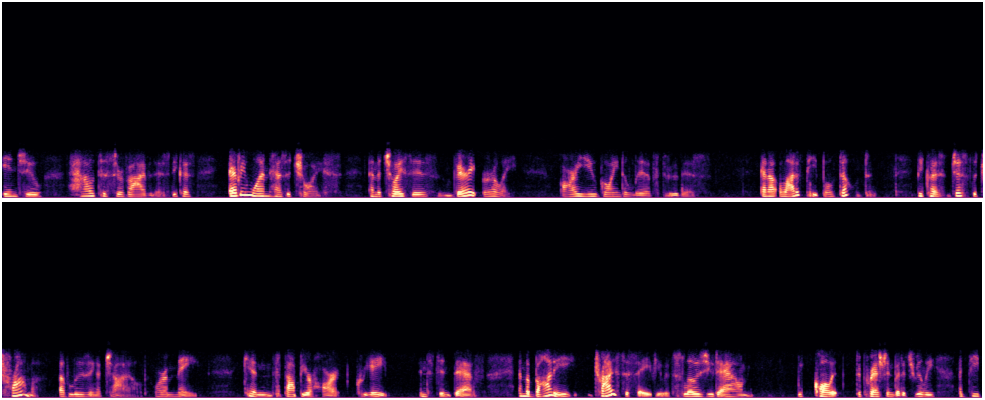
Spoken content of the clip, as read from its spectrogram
into how to survive this because everyone has a choice, and the choice is very early. Are you going to live through this? And a, a lot of people don't because just the trauma of losing a child or a mate can stop your heart, create instant death. And the body tries to save you. It slows you down. We call it depression, but it's really a deep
